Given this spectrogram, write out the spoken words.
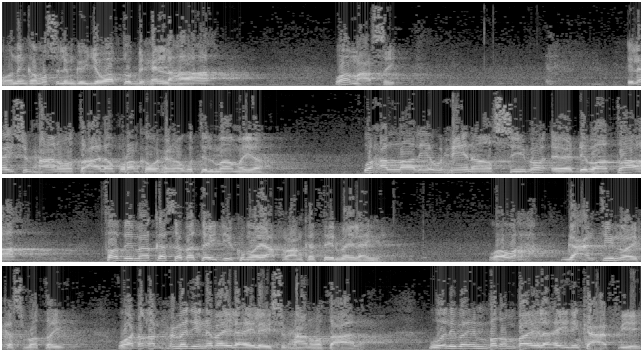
oo ninka muslimkii jawaabtuu bixin lahaa ah waa macsi ilaahay subxaanah wa tacaala qur'aanka wuxuu inoogu tilmaamayaa wax allaaliya wixiina asiibo ee dhibaato ah fa bima kasabat aydiikum wayacfu can kaiir baa ilahay yidhi. Waa wax gacantiinnu ay kasbatay waa dhaqan xumadiinna baa ilaahay leeyay subxaanah wa tacaala. Weliba in badan baa ilaahay idinka cafiyey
